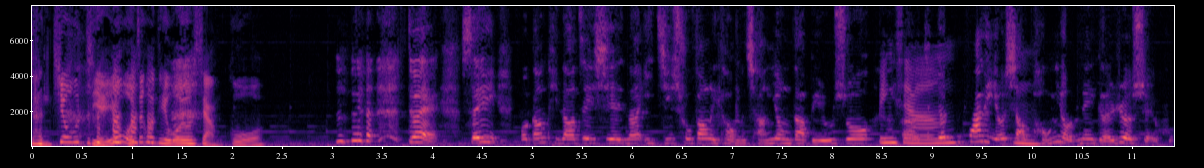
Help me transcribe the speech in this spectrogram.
很纠结，因为我这个问题我有想过。对，所以我刚提到这些，那以及厨房里头我们常用到，比如说冰箱，家里有小朋友那个热水壶，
